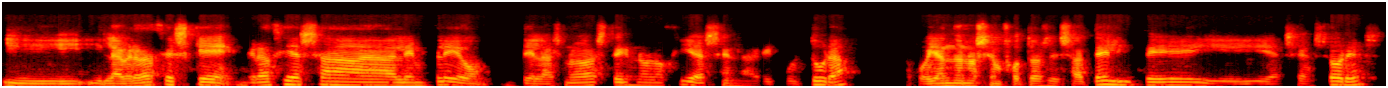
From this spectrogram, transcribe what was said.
y, la verdad es que gracias al empleo de las nuevas tecnologías en la agricultura, apoyándonos en fotos de satélite y en sensores,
